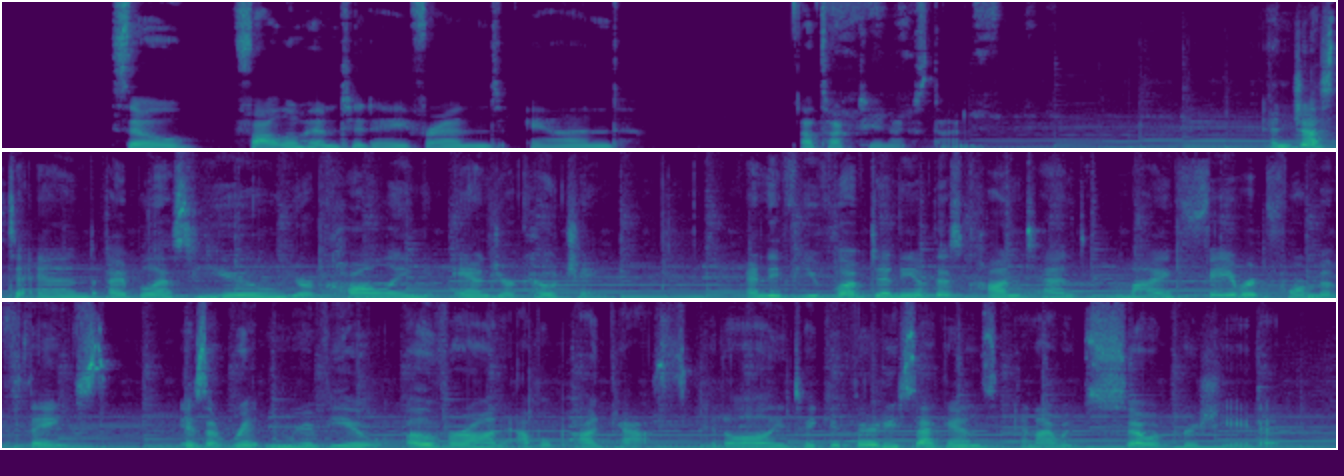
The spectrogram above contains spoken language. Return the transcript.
So follow Him today, friend, and I'll talk to you next time. And just to end, I bless you, your calling, and your coaching. And if you've loved any of this content, my favorite form of thanks is a written review over on Apple Podcasts. It'll only take you 30 seconds, and I would so appreciate it.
